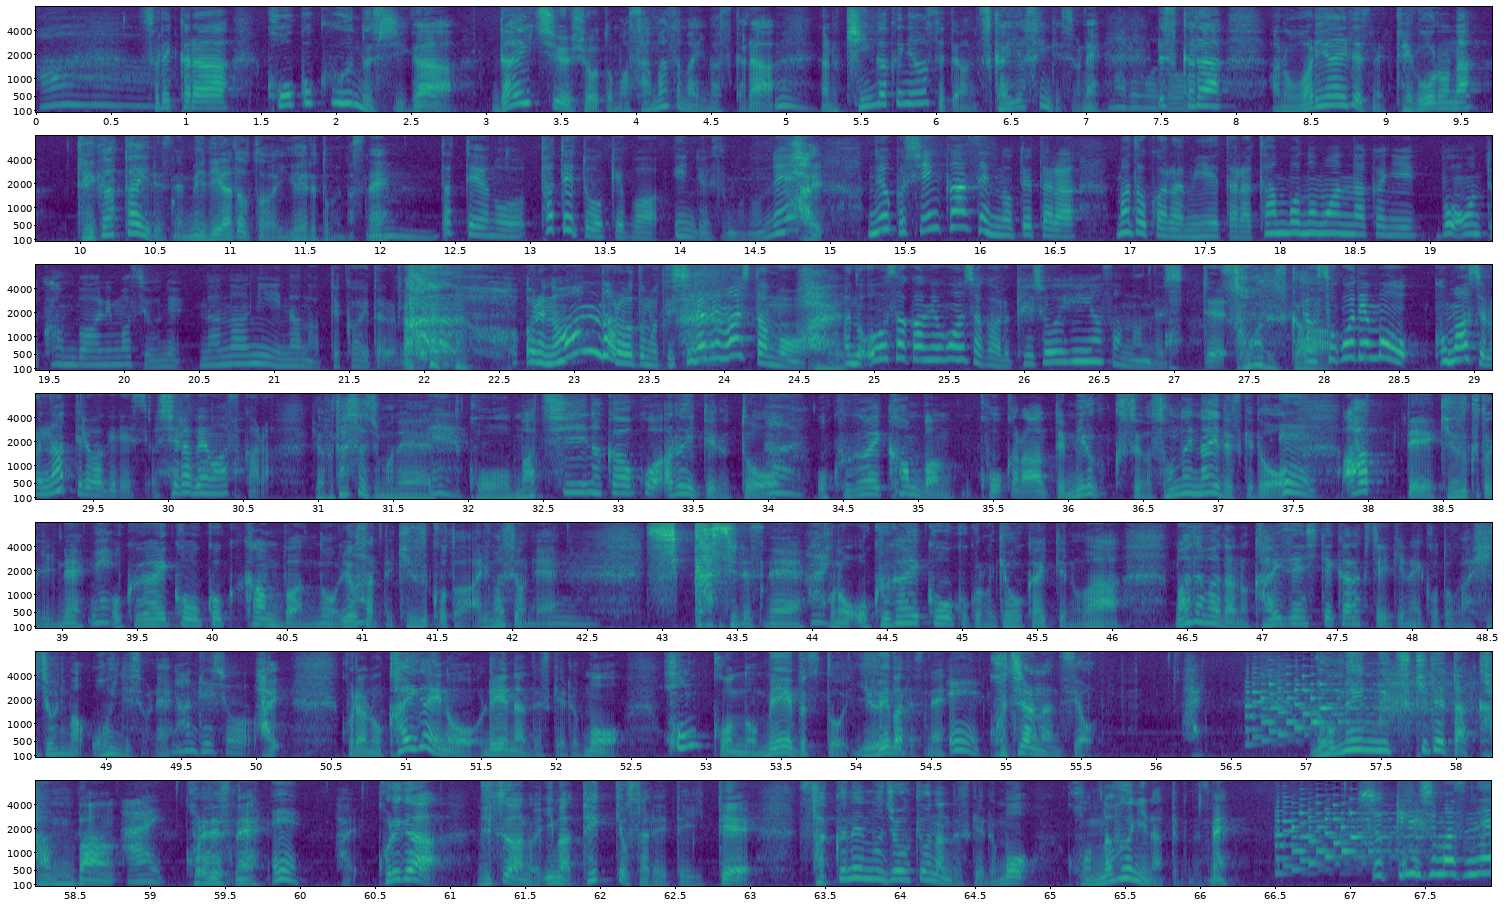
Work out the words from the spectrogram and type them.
それから広告主が大中小とまあ様々いますから、うん、あの金額に合わせては使いやすいんですよね。ですからあの割合ですね手頃な手堅いですねメディアだとは言えると思いますね、うん、だってあの立てておけばいいんですものね、はい、よく新幹線乗ってたら窓から見えたら田んぼの真ん中にボーンって看板ありますよね。727って書いてある あれなんだろうと思って調べましたもん、はい、あの大阪に本社がある化粧品屋さんなんですって。そうですか。そこでもうコマーシャルになってるわけですよ。調べますから。いや私たちもね、ええ、こう街中をこう歩いていると、はい、屋外看板こうかなって見る癖がそんなにないですけど、え、あって気づくときにね、ね、屋外広告看板の良さって気づくことはありますよね、はい。うん、しかしですね、はい、この屋外広告の業界っていうのはまだまだの改善していかなくちゃいけないことが非常にまあ多いんですよね。なんでしょう？はい、これあの海外の例なんですけれども、香港の名物といえばですね、ええ、こちらなんですよ。はい、路面に突き出た看板、はい、これですね。ええ。はい、これが実はあの今撤去されていて昨年の状況なんですけれどもこんな風になってるんですね。すっきりしますね。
